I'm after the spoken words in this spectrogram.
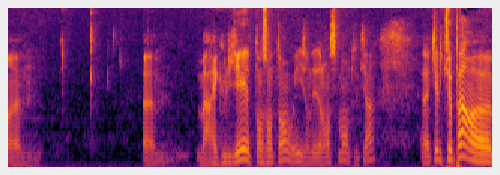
euh, bah, régulier, de temps en temps, oui, ils ont des lancements en tout cas. quelque part,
